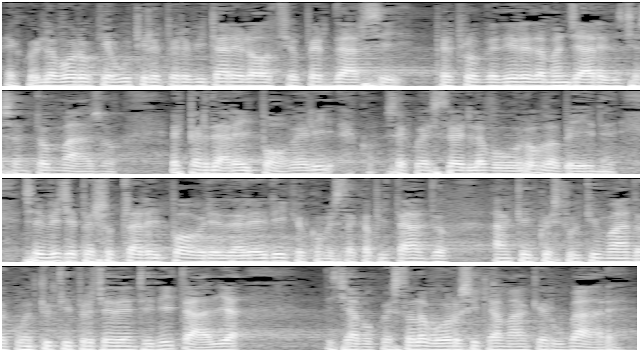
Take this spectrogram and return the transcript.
ecco il lavoro che è utile per evitare l'ozio, per darsi, per provvedere da mangiare, dice San Tommaso, e per dare ai poveri, ecco, se questo è il lavoro va bene. Se invece per sottrarre ai poveri e dare ai ricchi, come sta capitando anche in quest'ultimo anno, come tutti i precedenti in Italia, diciamo questo lavoro si chiama anche rubare.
